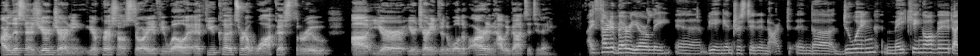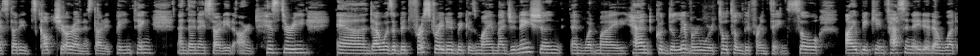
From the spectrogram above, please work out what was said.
our listeners your journey, your personal story, if you will. If you could sort of walk us through uh, your your journey through the world of art and how we got to today. I started very early uh, being interested in art, in the doing, making of it. I studied sculpture and I started painting, and then I studied art history. And I was a bit frustrated because my imagination and what my hand could deliver were total different things. So I became fascinated at what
